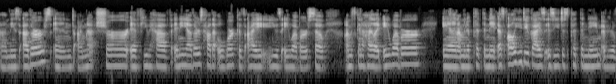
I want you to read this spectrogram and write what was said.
um, these others, and I'm not sure if you have any others, how that will work, because I use Aweber. So I'm just going to highlight Aweber and I'm going to put the name. That's all you do, guys, is you just put the name of your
